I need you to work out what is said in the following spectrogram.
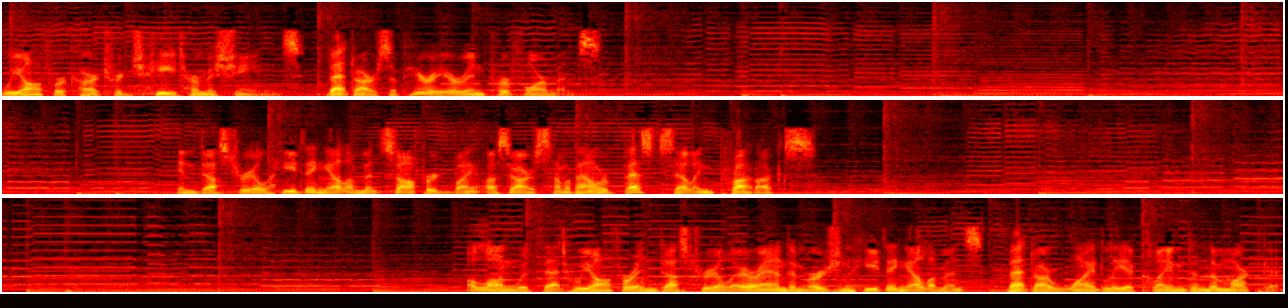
We offer cartridge heater machines that are superior in performance. Industrial heating elements offered by us are some of our best-selling products. Along with that we offer industrial air and immersion heating elements that are widely acclaimed in the market.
